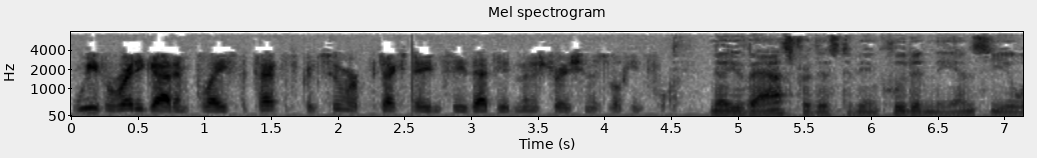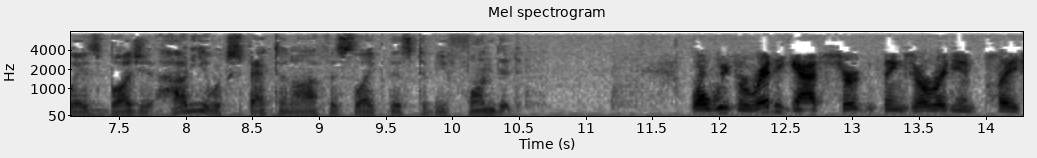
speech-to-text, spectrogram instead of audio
we've already got in place the type of consumer protection agency that the administration is looking for. Now, you've asked for this to be included in the NCUA's budget. How do you expect an office like this to be funded? Well, we've already got certain things already in place,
